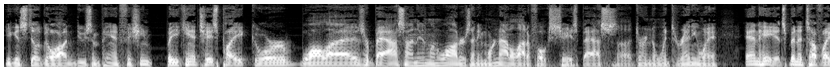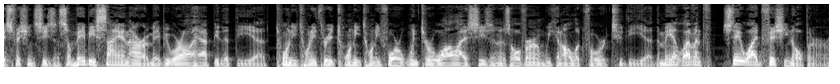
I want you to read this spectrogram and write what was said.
You can still go out and do some pan fishing, but you can't chase pike or walleyes or bass on inland waters anymore. Not a lot of folks chase bass uh, during the winter anyway. And hey, it's been a tough ice fishing season, so maybe sayonara. Maybe we're all happy that the uh, 2023 2024 winter walleye season is over and we can all look forward to the, uh, the May 11th statewide fishing opener.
